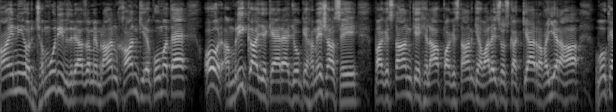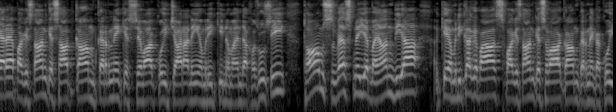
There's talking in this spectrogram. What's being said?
आइनी और जमहूरी वजी इमरान खान की हुकूमत है और अमरीका ये कह रहा है जो कि हमेशा से पाकिस्तान के खिलाफ, पाकिस्तान के हवाले से उसका क्या रवैया रहा, वो कह रहा है, पाकिस्तान के साथ काम करने के सिवा कोई चारा नहीं, अमरीकी नुमाइंदा खसूसी। थॉम्स वेस्ट ने यह बयान दिया कि अमरीका के पास, पाकिस्तान के सिवा काम करने का कोई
